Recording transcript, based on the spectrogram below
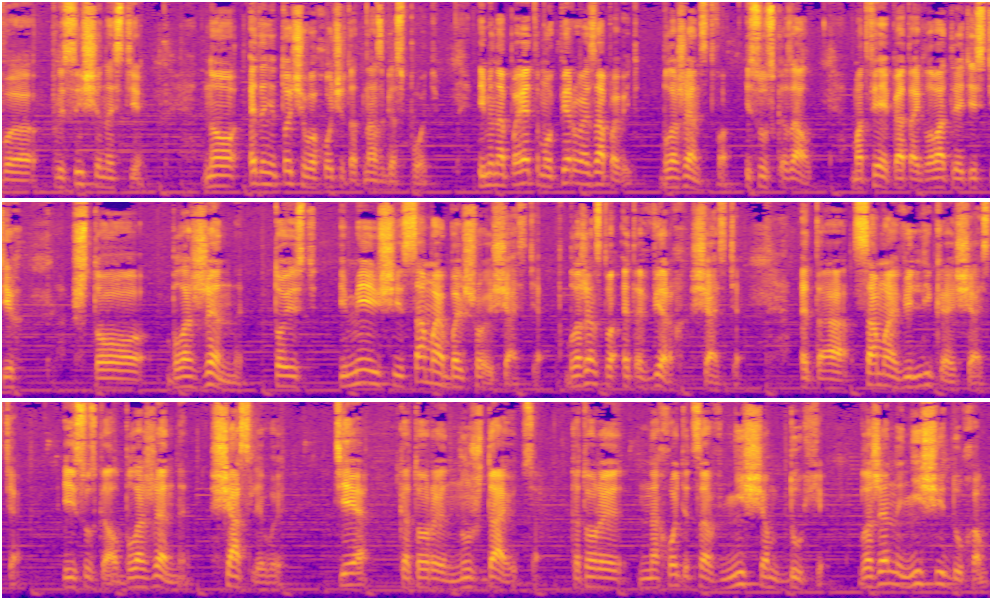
в присыщенности, но это не то, чего хочет от нас Господь. Именно поэтому первая заповедь – блаженство. Иисус сказал, Матфея 5 глава 3 стих, что блаженны, то есть имеющие самое большое счастье. Блаженство – это верх счастья, это самое великое счастье. Иисус сказал, блаженны, счастливы те, которые нуждаются, которые находятся в нищем духе. Блаженны нищие духом,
